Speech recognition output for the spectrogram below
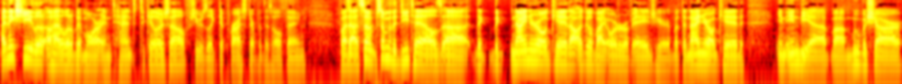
I think she li- had a little bit more intent to kill herself. She was like depressed over this whole thing. But uh, some some of the details, uh, the the nine year old kid, I'll, I'll go by order of age here, but the nine year old kid in India, uh, Mubashar,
